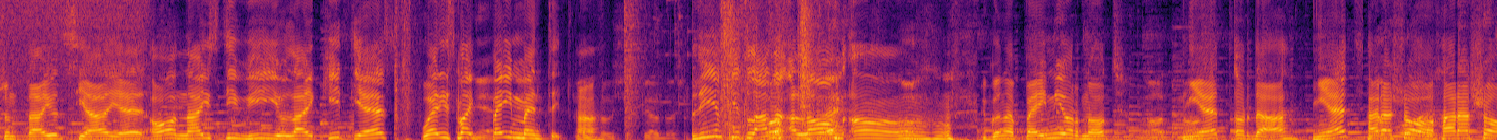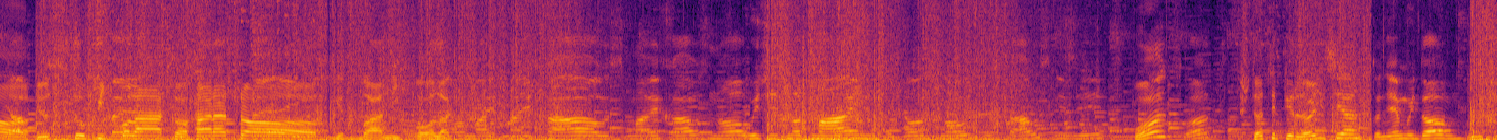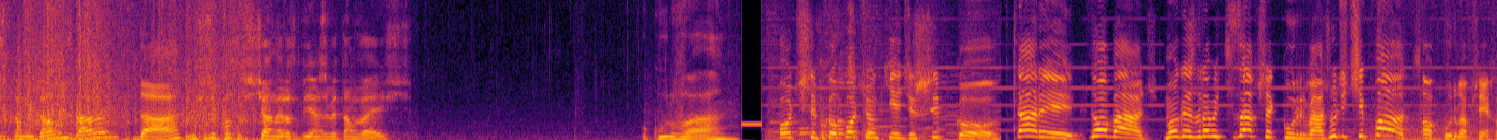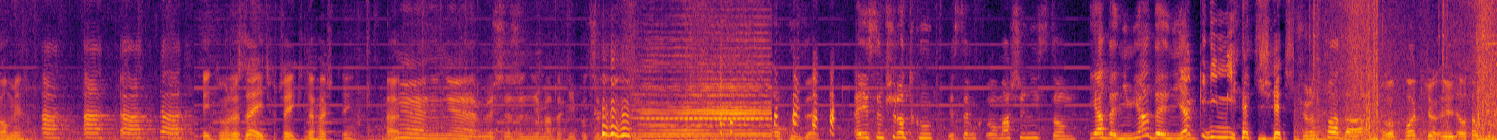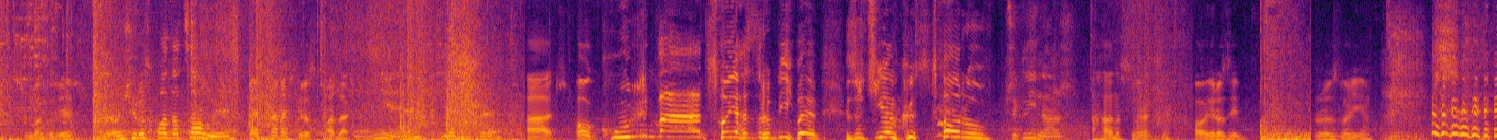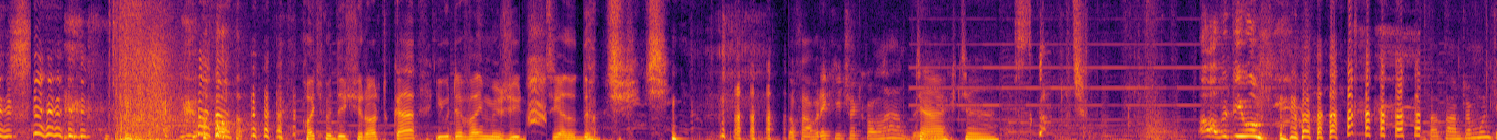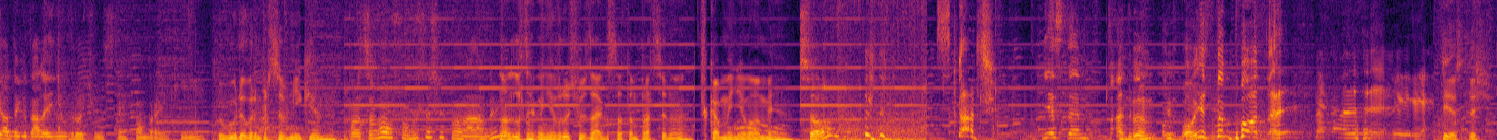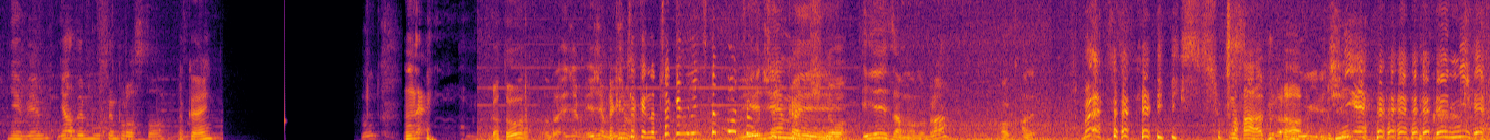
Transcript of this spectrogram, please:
Sprzątająca, yeah. Oh, nice TV, you like it, yes? Where is my Nie, payment? Nie. A. Pierdol się, pierdol się. Leave Svetlana No. alone. Oh. You gonna pay me or not? No, no. Нет or да? Нет? Хорошо, говорю. хорошо. You stupid Эй. Polako, хорошо. Ебаный Полак. Oh, my, my house, my house, no, which is not mine. I don't know this house, is it? What? What? Что ты пердолится? To nie mój dom. Myślisz, że to mój dom jest dalej? Да. Myślisz, że po co ścianę rozbijam, żeby tam wejść? O kurwa. Chodź szybko, pociąg jedzie, szybko! Stary, zobacz! Mogę zrobić co zawsze, kurwa, rzucić się pod! O kurwa, przejechał mnie. A, a, a, a. Ej, to może zejdź, poczekaj chwilę, chodź tutaj. Chodź. Nie, nie, nie, myślę, że nie ma takiej potrzeby. O kurde. Ej, jestem w środku, jestem chyba maszynistą. Jadę nim, jadę nim! Jak nim jedziesz? się rozpada? No bo pociąg, y, autobus trzyma go, wiesz? Ale on się rozpada cały. Ja stara się rozpada. Nie, Patrz. O kurwa, co ja zrobiłem? Zrzuciłem go z torów! Przeklinasz. Aha, no w sumie rację. Oj, rozje... rozwaliłem. Chodźmy do środka i udawajmy, że jadą do Do fabryki czekolady. Tak, tak. O, wypiło mnie! Tata, czemu dziadek dalej nie wrócił z tej fabryki? Był dobrym pracownikiem. Pracował w fabryce czekolady? No dlatego nie wrócił, tak, dostał tam pracę, no. W kamieniołomie. Co? Skacz! Jestem! Padłem. O, jestem potem! Ty jesteś. Nie wiem, jadę busem prosto. Okej. No. Gotów? Dobra, jedziemy, jedziemy, Czekaj, jedziemy. czekaj, no czekaj, no więc na pociąg Jedziemy! czekać, no. I jedź za mną, dobra? Ok, ale... Szmato! Nie! Nie!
